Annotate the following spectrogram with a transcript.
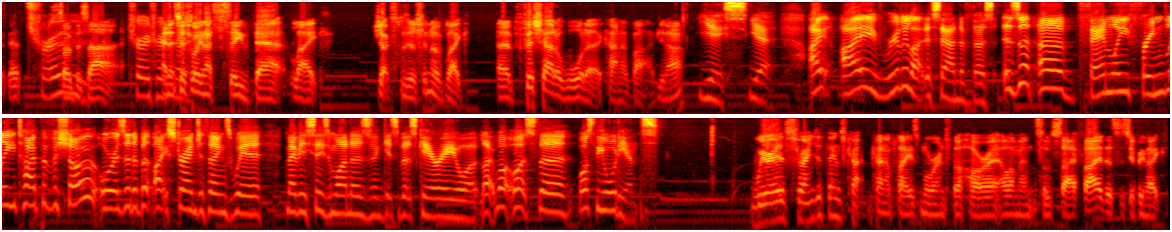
Like, that's True. so bizarre True, true, and it's true. just really nice to see that like juxtaposition of like a fish out of water kind of vibe, you know? Yes, yeah. I I really like the sound of this. Is it a family friendly type of a show, or is it a bit like Stranger Things, where maybe season one is and gets a bit scary, or like what what's the what's the audience? Whereas Stranger Things kind of plays more into the horror elements of sci-fi. This is definitely like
